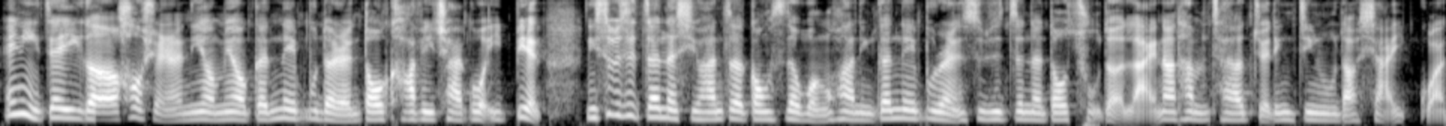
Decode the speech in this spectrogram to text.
哎，你这一个候选人，你有没有跟内部的人都 Coffee Chat 过一遍？你是不是真的喜欢这个公司的文化？你跟内部人是不是真的都处得来？那他们才要决定进入到下一关。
